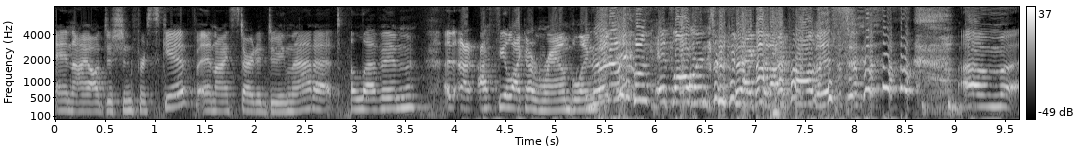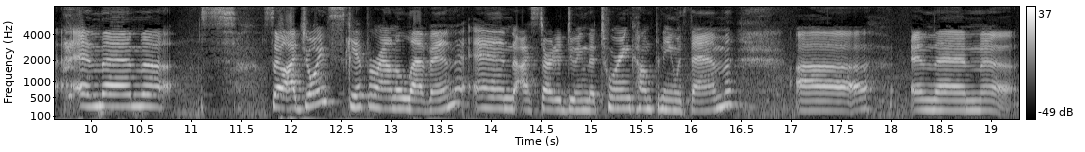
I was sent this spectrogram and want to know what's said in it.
and I auditioned for Skip, and I started doing that at 11. I, I feel like I'm rambling, but it's all interconnected. I promise. um, and then. Uh, so I joined Skip around 11, and I started doing the touring company with them. Uh, and then uh,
